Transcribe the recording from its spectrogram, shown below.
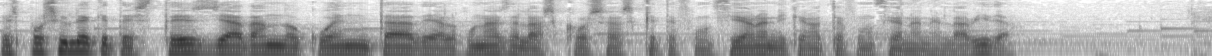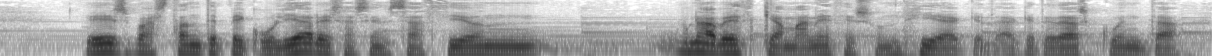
es posible que te estés ya dando cuenta de algunas de las cosas que te funcionan y que no te funcionan en la vida. Es bastante peculiar esa sensación una vez que amaneces un día, que, que te das cuenta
